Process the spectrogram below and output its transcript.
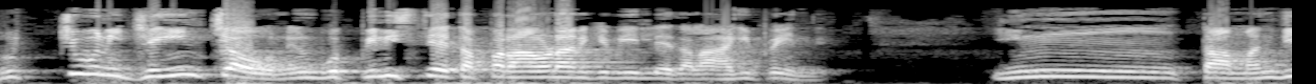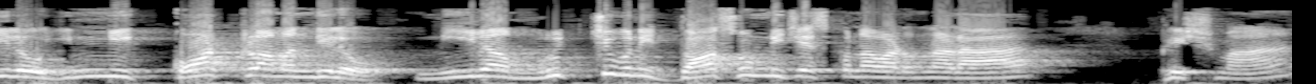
మృత్యువుని జయించావు. నువ్వు పిలిస్తే తప్ప రావడానికి వీల్లేదు. అలా ఆగిపోయింది. ఇంత మందిలో ఇన్ని కోట్ల మందిలో నీలా మృత్యువుని దాసుణ్ణి చేసుకున్నవాడు ఉన్నాడా? భీష్మ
